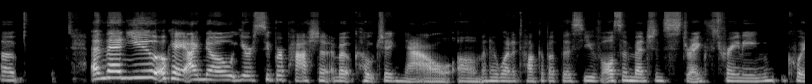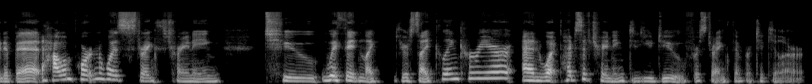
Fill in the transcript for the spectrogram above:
Um, and then you, okay, I know you're super passionate about coaching now, um, and I want to talk about this. You've also mentioned strength training quite a bit. How important was strength training to within like your cycling career, and what types of training did you do for strength in particular?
